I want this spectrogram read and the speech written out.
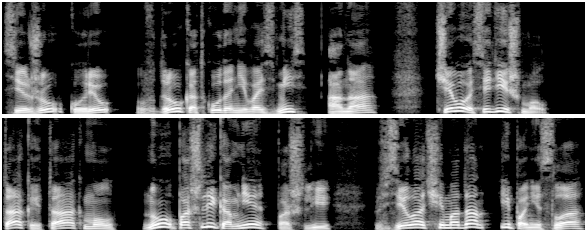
сижу, курю. Вдруг, откуда ни возьмись, она. Чего сидишь, мол? Так и так, мол. Ну, пошли ко мне, пошли. Взяла чемодан и понесла.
